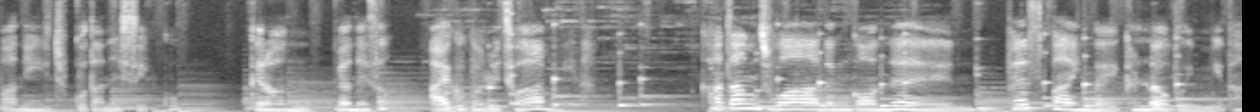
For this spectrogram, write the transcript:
많이 죽고 다닐 수 있고 그런 면에서 R9를 좋아합니다. 가장 좋아하는 거는 패스파인더의 글러브입니다.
